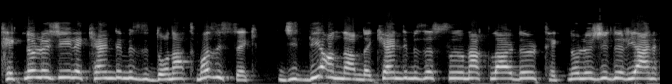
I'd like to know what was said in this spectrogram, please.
teknolojiyle kendimizi donatmaz isek ciddi anlamda kendimize sığınaklardır, teknolojidir. Yani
